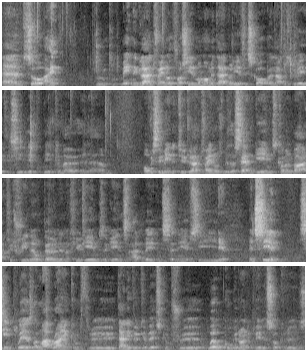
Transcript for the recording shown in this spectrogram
Um, so I think making the grand final the first year, my mum and dad were here for Scotland. That was great to see they they'd come out and um, obviously making the two grand finals. But there's certain games coming back for three 0 down in a few games against Adelaide and Sydney FC, Yeah. and seeing seeing players like Matt Ryan come through, Danny Vukovic come through, Will Cogan on to play with Socceroos,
